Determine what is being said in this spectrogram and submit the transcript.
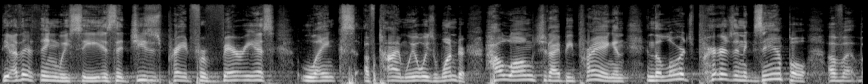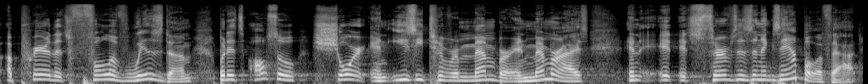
The other thing we see is that Jesus prayed for various lengths of time. We always wonder, how long should I be praying? And, and the Lord's Prayer is an example of a, a prayer that's full of wisdom, but it's also short and easy to remember and memorize, and it, it serves as an example of that.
